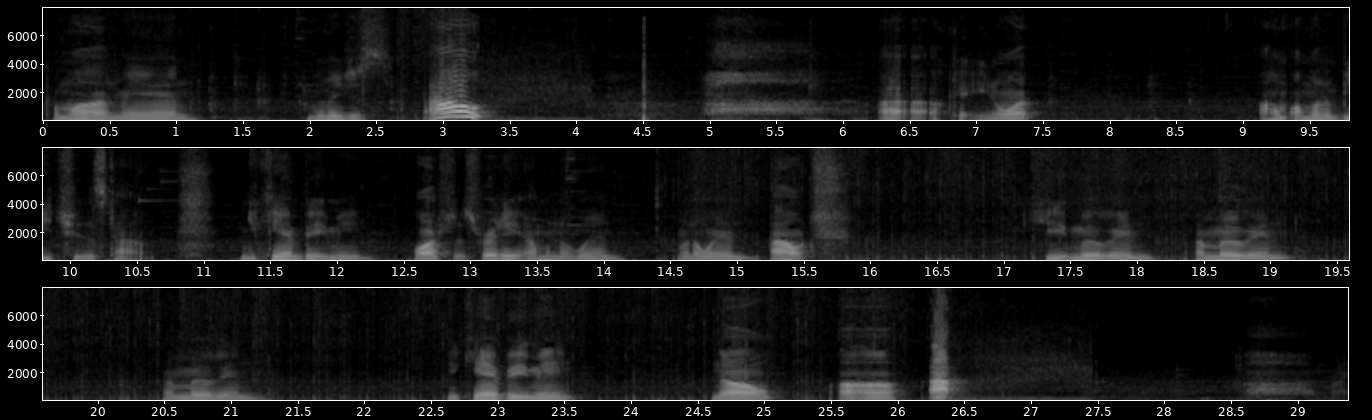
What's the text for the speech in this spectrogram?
Come on man. Let me just ow! I, I, okay you know what? I'm, I'm gonna beat you this time. You can't beat me. Watch this. Ready? I'm gonna win I'm gonna win. Ouch. Keep moving. I'm moving. I'm moving. You can't beat me. No. Uh-uh. Ah! Oh my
